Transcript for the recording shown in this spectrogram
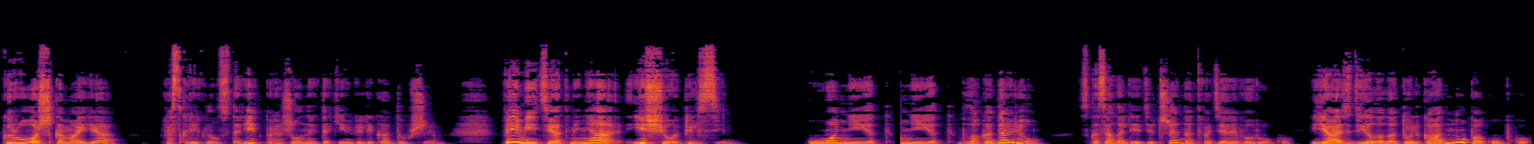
Крошка моя, воскликнул старик, пораженный таким великодушием. Примите от меня еще апельсин. О, нет, нет, благодарю, сказала леди Джен, отводя его руку. Я сделала только одну покупку,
